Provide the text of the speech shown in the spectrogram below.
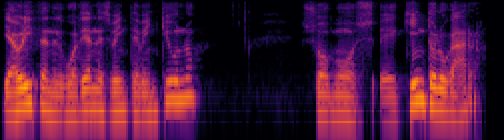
Y ahorita en el Guardianes 2021 somos eh, quinto lugar,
